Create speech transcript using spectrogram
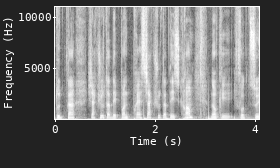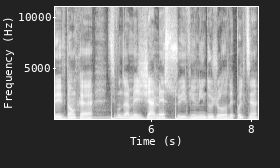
tout, le temps. Chaque jour, tu des points de presse, chaque tu as tes scrums. Donc, il faut que tu suives. Donc, euh, si vous n'avez jamais suivi une ligne du jour, les politiciens,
